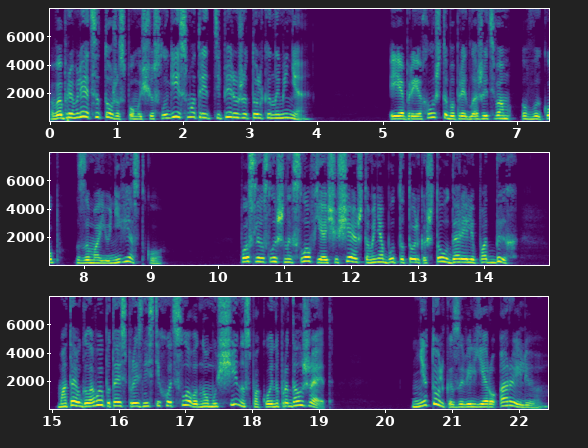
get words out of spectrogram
Выпрямляется тоже с помощью слуги и смотрит теперь уже только на меня. Я приехал, чтобы предложить вам выкуп за мою невестку. После услышанных слов я ощущаю, что меня будто только что ударили под дых. Мотаю головой, пытаясь произнести хоть слово, но мужчина спокойно продолжает. Не только за Вильеру Арелию.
